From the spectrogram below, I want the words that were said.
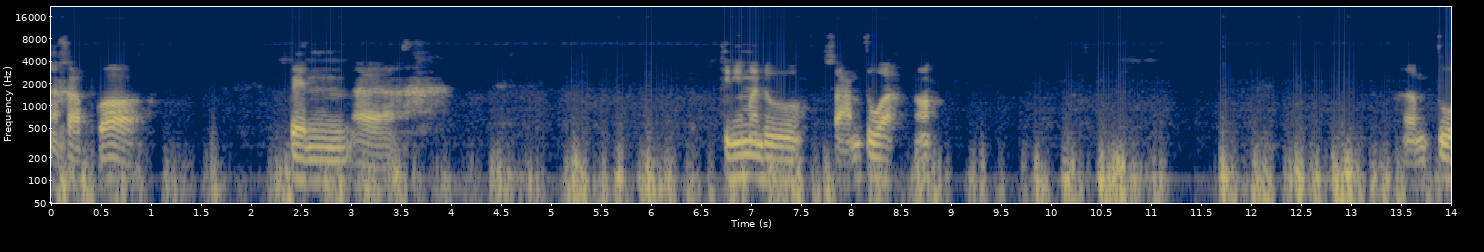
นะครับก็เป็นอ่า ทีนี้มาดูสามตัวเนาะสามตัว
